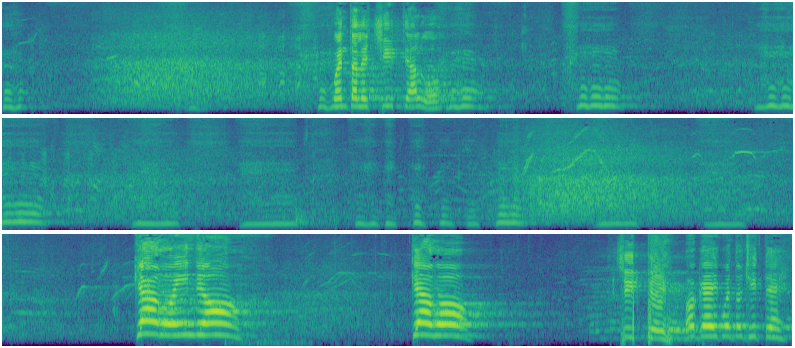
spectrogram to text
Cuéntale chiste, algo. ¿Qué hago, indio? ¿Qué hago? Chiste. Ok, cuento chiste.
